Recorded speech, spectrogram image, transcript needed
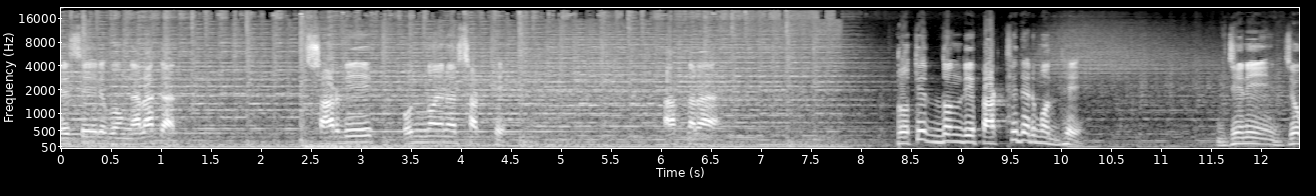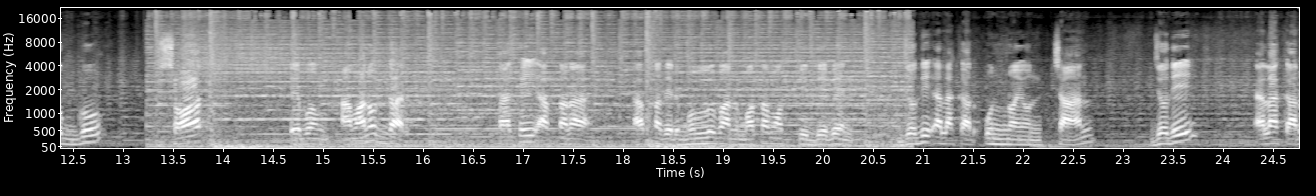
দেশের এবং এলাকার সার্বিক উন্নয়নের স্বার্থে আপনারা প্রতিদ্বন্দ্বী প্রার্থীদের মধ্যে যিনি যোগ্য, সৎ এবং আমানতদার, তাকেই আপনারা আপনাদের মূল্যবান মতামতটি দেবেন। যদি এলাকার উন্নয়ন চান, যদি এলাকার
